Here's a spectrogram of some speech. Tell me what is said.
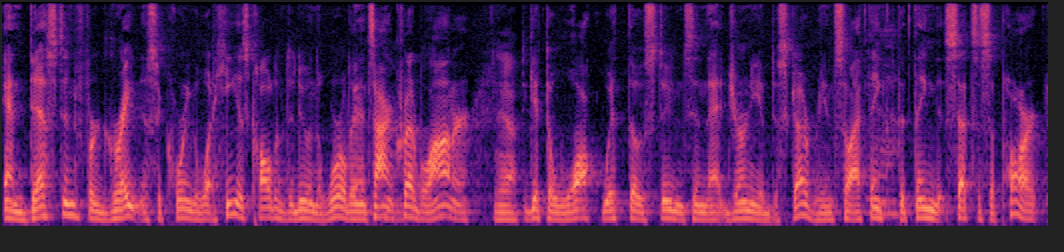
and destined for greatness according to what He has called him to do in the world. And it's our incredible honor yeah. to get to walk with those students in that journey of discovery. And so I think yeah. the thing that sets us apart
